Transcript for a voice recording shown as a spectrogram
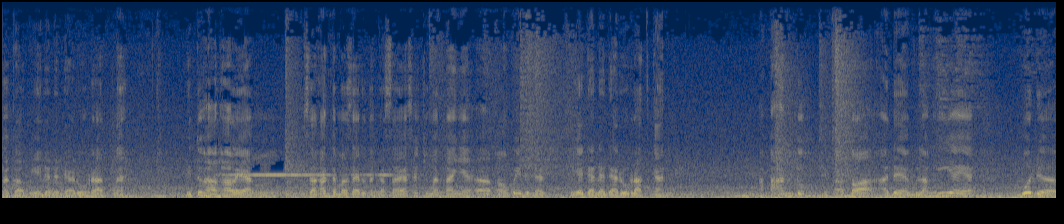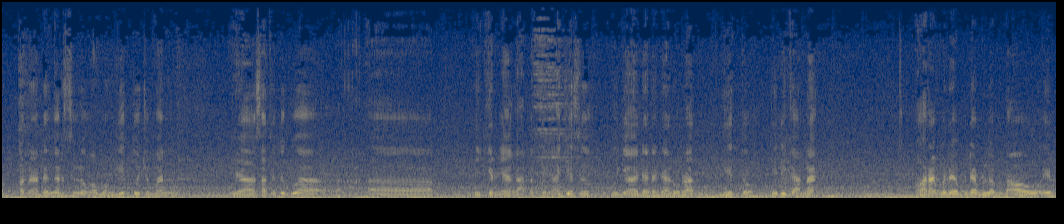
kagak punya dana darurat. Nah itu hal-hal yang misalkan teman saya datang ke saya saya cuma tanya e, kamu punya dana, punya dana darurat kan? Apaan tuh? Gitu. Atau ada yang bilang iya ya gue udah pernah dengar sih lo ngomong gitu cuman ya saat itu gue uh, mikirnya nggak penting aja sih punya dana darurat gitu. Jadi karena orang benar-benar belum tahu eh,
